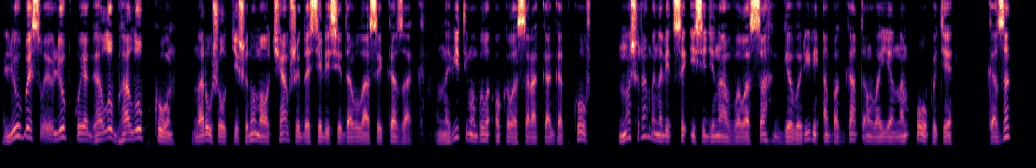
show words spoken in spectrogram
«Любе свою любку, я голуб-голубку!» нарушил тишину молчавший доселе седовласый казак. На вид ему было около сорока годков, но шрамы на лице и седина в волосах говорили о богатом военном опыте. Казак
